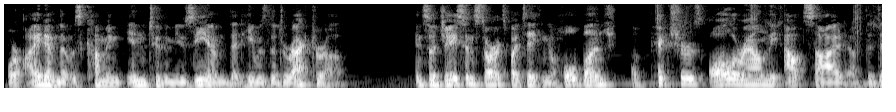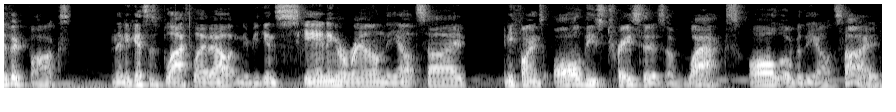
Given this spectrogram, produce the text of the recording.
or item that was coming into the museum that he was the director of. And so Jason starts by taking a whole bunch of pictures all around the outside of the Dybbuk box. And then he gets his blacklight out and he begins scanning around the outside. And he finds all these traces of wax all over the outside,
